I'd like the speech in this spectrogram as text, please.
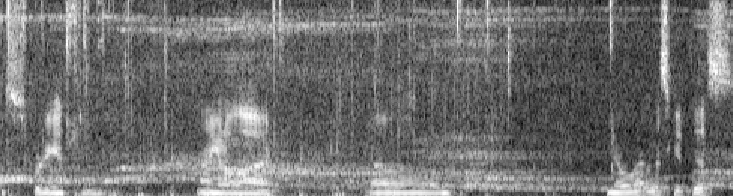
This is pretty interesting. I ain't gonna lie. Um, you know what? Let's get this.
